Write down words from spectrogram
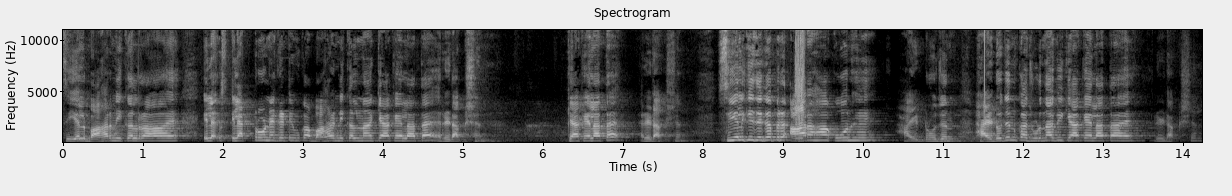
Cl बाहर निकल रहा है। इलेक्ट्रोनेगेटिव का बाहर निकलना क्या कहलाता है? रिडक्शन क्या कहलाता है? रिडक्शन Cl की जगह पर आ रहा कौन है? हाइड्रोजन हाइड्रोजन का जुड़ना भी क्या कहलाता है? रिडक्शन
